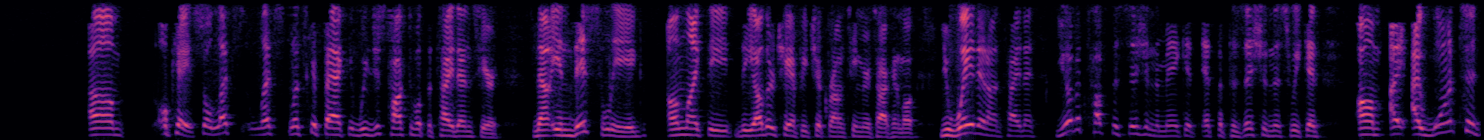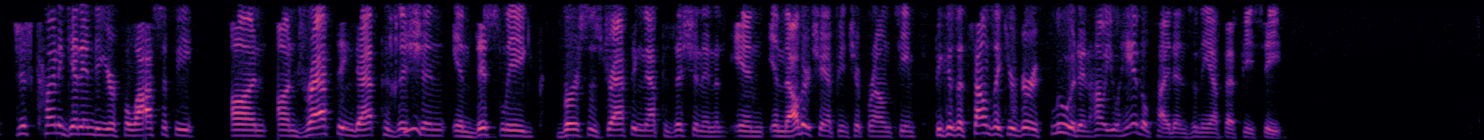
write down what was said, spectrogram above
Um, okay, so let's let's let's get back. We just talked about the tight ends here. Now in this league, unlike the the other championship round team you're talking about, you waited on tight end. You have a tough decision to make it at the position this weekend. Um, I, I want to just kind of get into your philosophy on on drafting that position in this league versus drafting that position in in in the other championship round team because it sounds like you're very fluid in how you handle tight ends in the FFPC.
